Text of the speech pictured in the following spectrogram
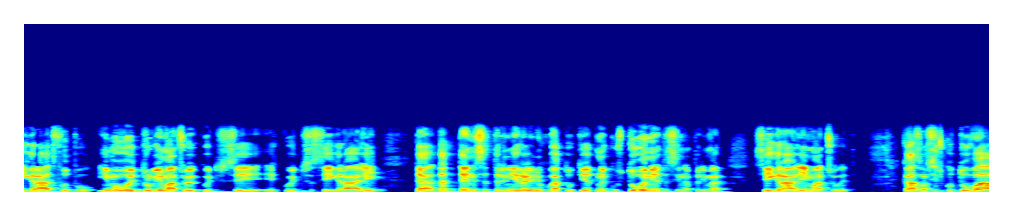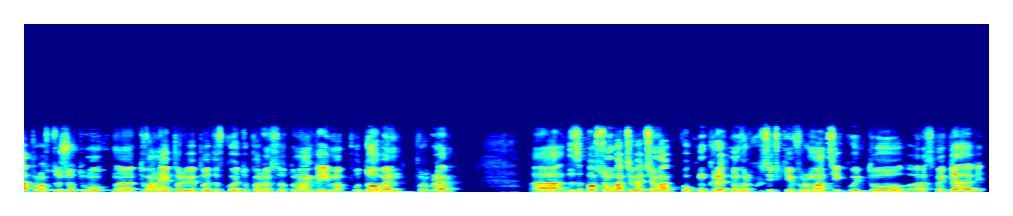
играят футбол. Имало и други мачове, които, се, които са се играли. Те, да, те не са тренирали, но когато отидат на гостуванията си, например, са играли и мачовете. Казвам всичко това, просто защото а, това не е първият път, в който първенството на Англия има подобен проблем. А, да започнем обаче вече малко по-конкретно върху всички информации, които а, сме гледали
